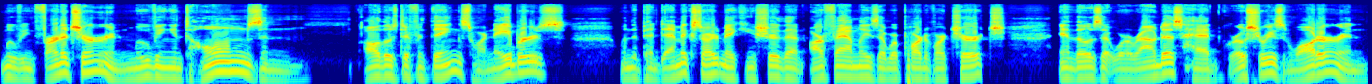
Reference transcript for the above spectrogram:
moving furniture and moving into homes and all those different things our neighbors when the pandemic started, making sure that our families that were part of our church and those that were around us had groceries and water and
